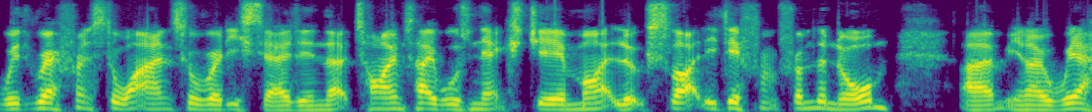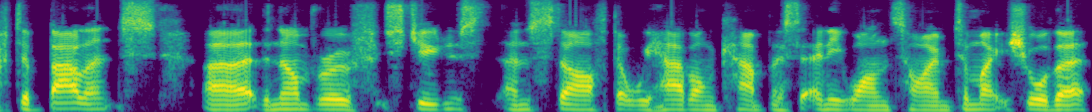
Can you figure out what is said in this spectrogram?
with reference to what Ant's already said, in that timetables next year might look slightly different from the norm. Um, you know, we have to balance uh, the number of students and staff that we have on campus at any one time to make sure that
